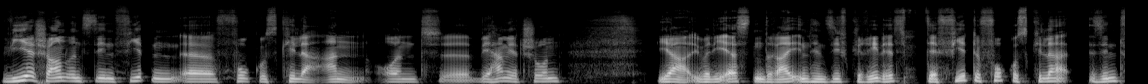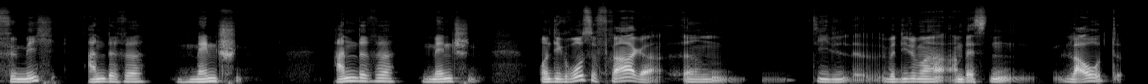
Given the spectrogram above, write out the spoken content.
Wir schauen uns den vierten äh, Fokus-Killer an. Und äh, wir haben jetzt schon ja, über die ersten drei intensiv geredet. Der vierte Fokus-Killer sind für mich andere Menschen. Andere Menschen. Und die große Frage, ähm, die, über die du mal am besten laut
